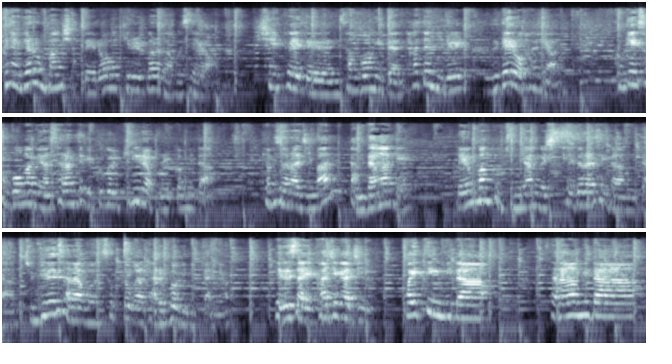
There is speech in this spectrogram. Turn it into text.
그냥 여러분 방식대로 길을 걸어가 보세요. 실패든 성공이든 하던 일을 그대로 하면 그게 성공하면 사람들이 그걸 길이라 부를 겁니다. 겸손하지만 당당하게 내용만큼 중요한 것이 태도라 생각합니다. 준비된 사람은 속도가 다른 법이니까요. 베레사의 가지가지 화이팅입니다. 사랑합니다.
